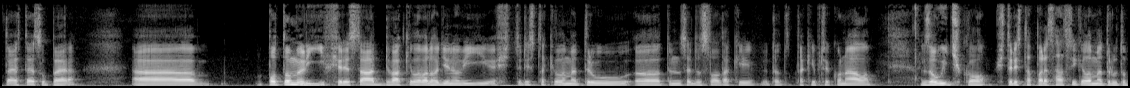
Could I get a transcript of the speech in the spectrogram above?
to je, to je super. Uh, Potom Leaf, 62 kWh, 400 km, ten se dostal taky, taky překonal. Zoujíčko, 453 km, to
